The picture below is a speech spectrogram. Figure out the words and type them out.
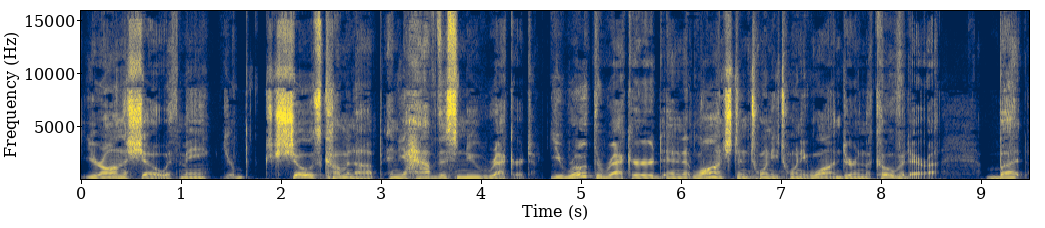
You're on the show with me. Your show's coming up and you have this new record. You wrote the record and it launched in 2021 during the COVID era. But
